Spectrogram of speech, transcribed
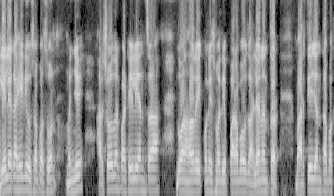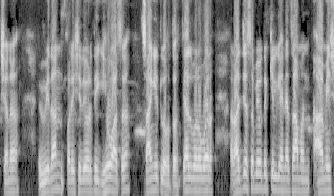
गेल्या काही दिवसापासून म्हणजे हर्षवर्धन पाटील यांचा दोन हजार एकोणीसमध्ये पराभव झाल्यानंतर भारतीय जनता पक्षानं विधान परिषदेवरती घेऊ असं सांगितलं होतं. त्याचबरोबर राज्यसभेवर देखील घेण्याचं आमन आमिष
